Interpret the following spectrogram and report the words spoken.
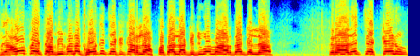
ਤੇ ਉਹ ਪੇ ਚਾਬੀ ਪਹਿਲਾਂ ਖੋਲ ਕੇ ਚੈੱਕ ਕਰ ਲੈ ਪਤਾ ਲੱਗ ਜੂਗਾ ਮਾਰਦਾ ਗੱਲਾਂ। ਕਰਾ ਦੇ ਚੈੱਕ ਇਹਨੂੰ।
